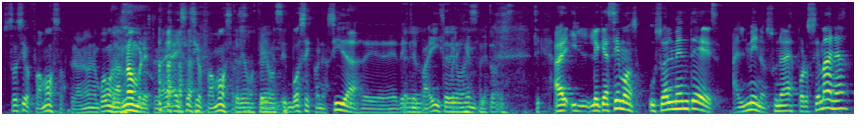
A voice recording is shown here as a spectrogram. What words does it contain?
socios famosos, pero no, no podemos dar nombres, pero hay, hay socios famosos. Tenemos, Eh, tenemos, de sí. voces conocidas de, este Tenemos- país, por ejemplo. Sí. A ver, y lo que hacemos usualmente es al menos una vez por semana,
